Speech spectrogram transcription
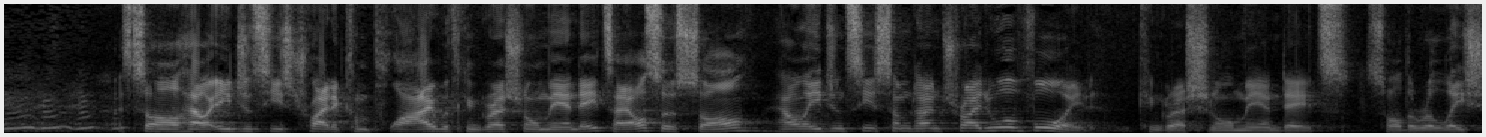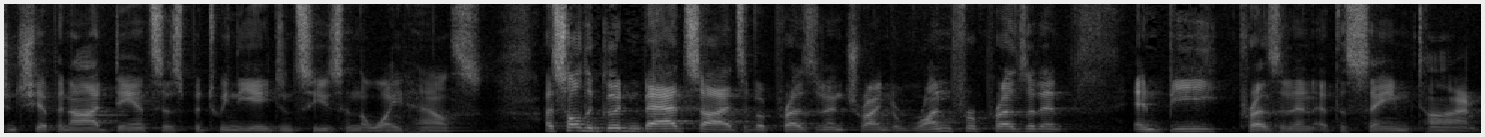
I saw how agencies try to comply with congressional mandates. I also saw how agencies sometimes try to avoid congressional mandates. Saw the relationship and odd dances between the agencies and the White House. I saw the good and bad sides of a president trying to run for president and be president at the same time.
